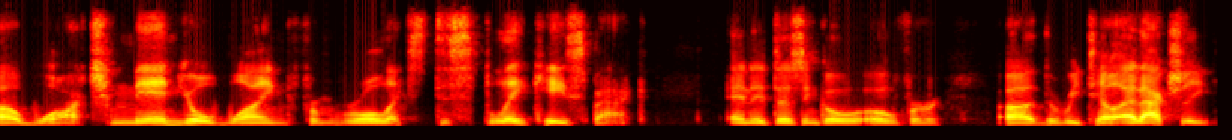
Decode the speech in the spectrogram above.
uh, watch, manual wind from Rolex, display case back, and it doesn't go over uh, the retail. It actually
